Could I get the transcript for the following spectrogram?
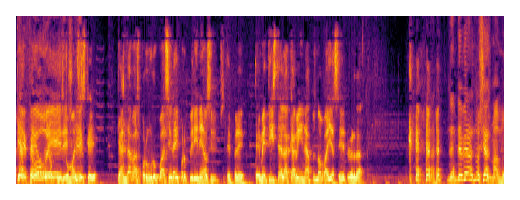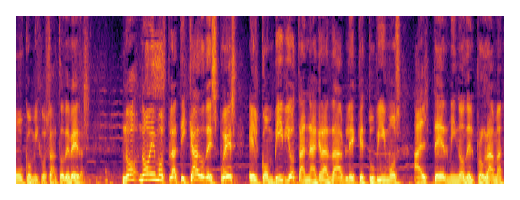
Qué feo No, pero, pues, eres. como qué- dices que, que andabas por grupo así ahí por Pirineos y pues, te, pre- te metiste a la cabina, pues no vaya a ser, ¿verdad? De, de veras, no seas mamuco, mijo santo, de veras. No, no hemos platicado después el convivio tan agradable que tuvimos al término del programa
